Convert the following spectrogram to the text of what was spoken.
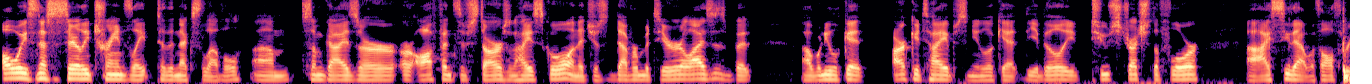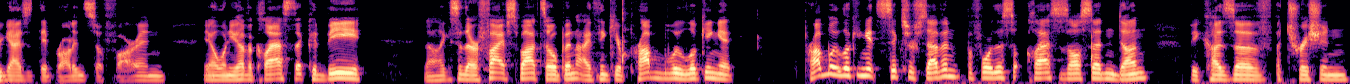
always necessarily translate to the next level. Um, some guys are, are offensive stars in high school and it just never materializes. But, uh, when you look at archetypes and you look at the ability to stretch the floor, uh, I see that with all three guys that they brought in so far. And you know, when you have a class that could be, you know, like I said, there are five spots open. I think you're probably looking at probably looking at six or seven before this class is all said and done because of attrition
